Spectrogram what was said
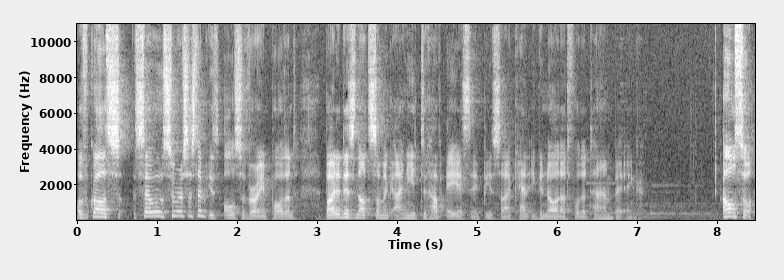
Of course, so sewer system is also very important, but it is not something I need to have ASAP, so I can ignore that for the time being. Also,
